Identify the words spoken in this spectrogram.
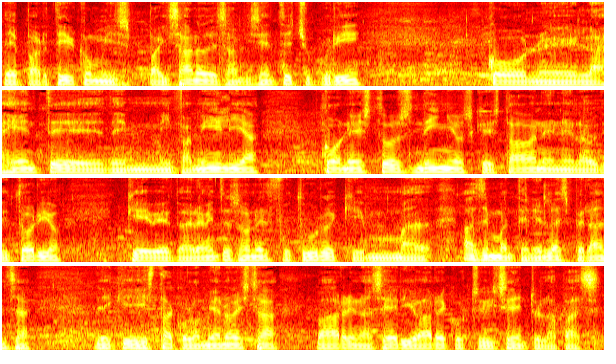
departir con mis paisanos de San Vicente de Chucurí, con eh, la gente de, mi familia, con estos niños que estaban en el auditorio que verdaderamente son el futuro y que hacen mantener la esperanza de que esta Colombia nuestra va a renacer y va a reconstruirse dentro de la paz.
